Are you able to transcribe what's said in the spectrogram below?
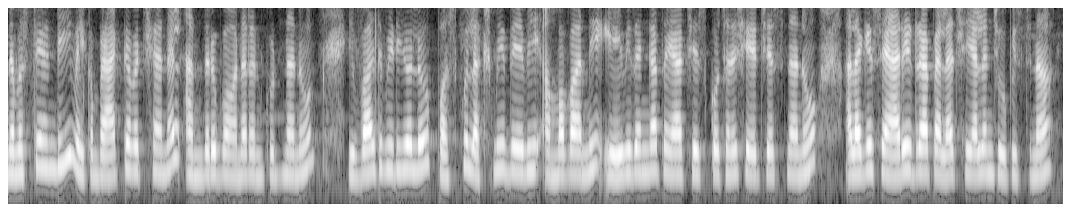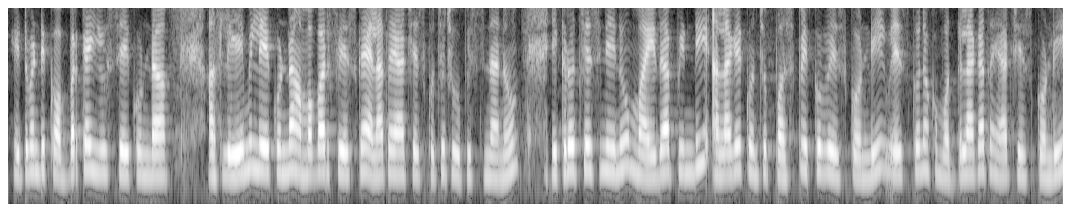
నమస్తే అండి welcome back to our channel. అందరూ బాగున్నారు అనుకుంటున్నాను. ఇవాళ వీడియోలో పసుపు లక్ష్మీదేవి అమ్మవారిని ఏ విధంగా తయారు చేసుకోవచ్చని షేర్ చేస్తున్నాను. అలాగే శారీ డ్రాప్ ఎలా చేయాలని చూపిస్తున్నా ఎటువంటి కొబ్బరికాయ యూస్ చేయకుండా అసలు ఏమీ లేకుండా అమ్మవారి ఫేస్గా ఎలా తయారు చేసుకోవచ్చో చూపిస్తున్నాను. ఇక్కడ వచ్చేసి నేను మైదా పిండి అలాగే కొంచెం పసుపు ఎక్కువ వేసుకోండి. వేసుకొని ఒక ముద్దలాగా తయారు చేసుకోండి.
